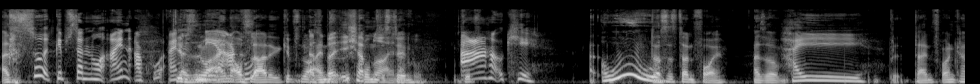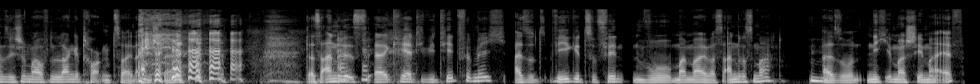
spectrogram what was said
Also Ach so, gibt's dann nur ein Akku? Ein gibt's nur einen? Auflade, gibt's nur Also ein ich habe nur einen Stromsystem. Akku. Ah, okay. Uh. Das ist dann voll. Also Hi. dein Freund kann sich schon mal auf eine lange Trockenzeit einstellen. das andere ist äh, Kreativität für mich, also Wege zu finden, wo man mal was anderes macht. Also nicht immer Schema F.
